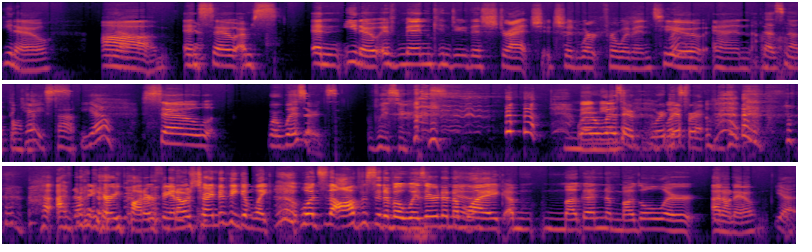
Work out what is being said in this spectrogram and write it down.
you know, Yeah. um, and so I'm, s- and you know, if men can do this stretch, it should work for women too. And That's um, not the case. Yeah, So, we're wizards. wizards. We're Menu. wizards. We're What's- different. I'm not a Harry Potter fan. I was trying to think of like what's the opposite of a wizard, and I'm like a muggun, a muggle, or I don't know. yeah,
